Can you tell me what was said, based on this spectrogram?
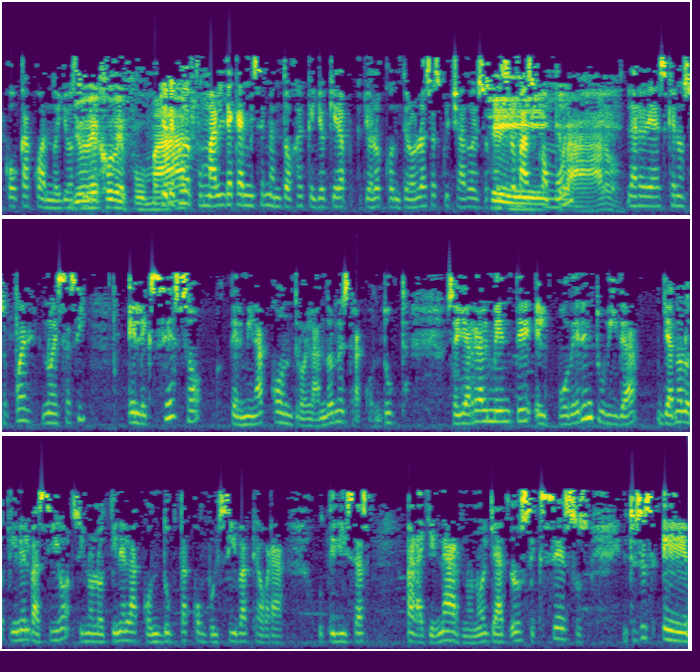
coca cuando yo... Yo dejo de fumar. Yo dejo de fumar el día que a mí se me antoja que yo quiera porque yo lo controlo. ¿Has escuchado eso? es lo más común. Claro. La realidad es que no se puede, no es así. El exceso termina controlando nuestra conducta. O sea, ya realmente el poder en tu vida ya no lo tiene el vacío, sino lo tiene la conducta compulsiva que ahora utilizas para llenarlo, ¿no? Ya los excesos. Entonces, eh,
